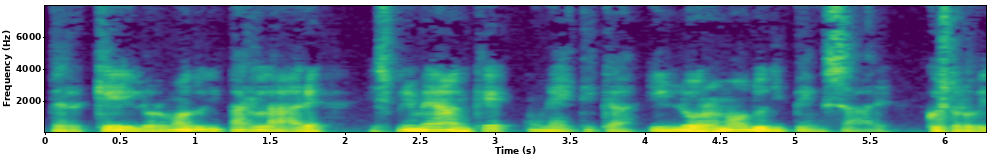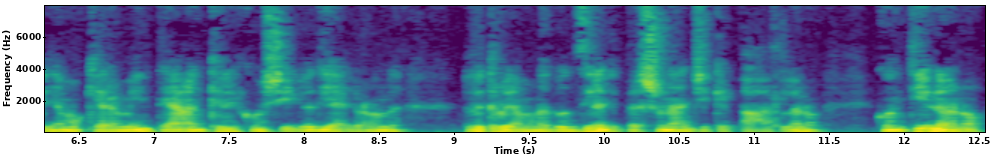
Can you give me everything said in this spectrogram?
perché il loro modo di parlare esprime anche un'etica, il loro modo di pensare. Questo lo vediamo chiaramente anche nel Consiglio di Elrond, dove troviamo una dozzina di personaggi che parlano, continuano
